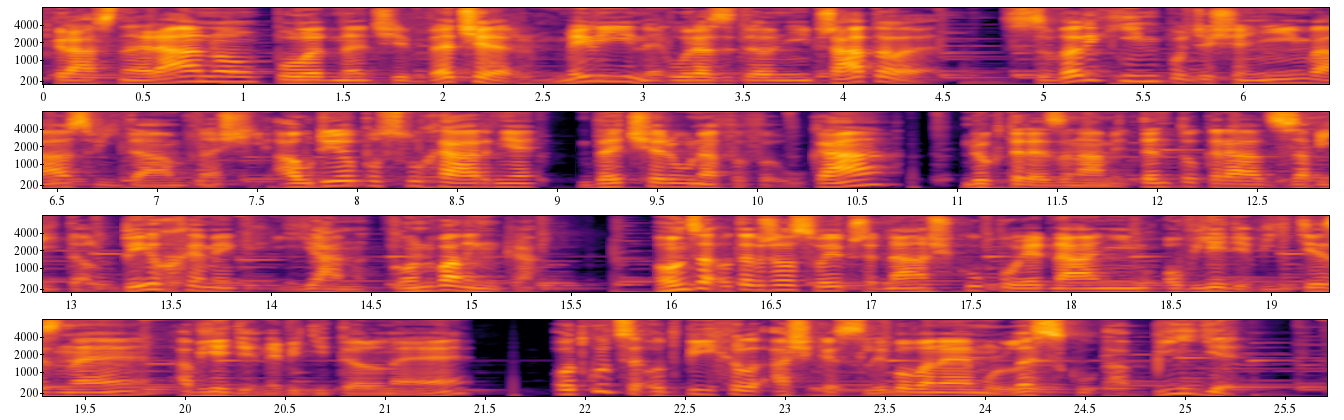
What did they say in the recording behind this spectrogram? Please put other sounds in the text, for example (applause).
Krásné ráno, poledne či večer, milí neurazitelní přátelé. S velikým potěšením vás vítám v naší audioposluchárně Večerů na FFUK, do které za námi tentokrát zavítal biochemik Jan Konvalinka. Honza otevřel svoji přednášku pojednáním o vědě vítězné a vědě neviditelné, odkud se odpíchl až ke slibovanému lesku a bídě,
